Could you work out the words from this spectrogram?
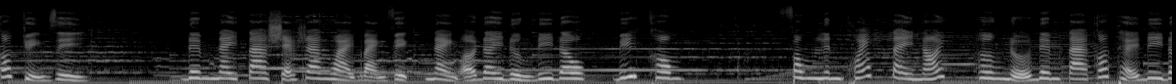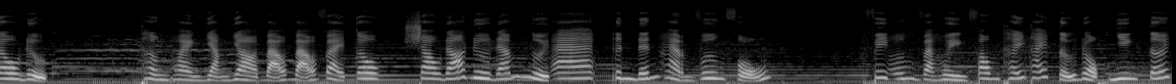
Có chuyện gì? Đêm nay ta sẽ ra ngoài bạn việc Nàng ở đây đừng đi đâu, Biết không? Phong Linh khoát tay nói, Hơn nửa đêm ta có thể đi đâu được Thần Hoàng dặn dò bảo bảo vài câu Sau đó đưa đám người A, tinh đến Hàm Vương Phủ. Phi ưng và Huyền Phong thấy Thái tử đột nhiên tới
